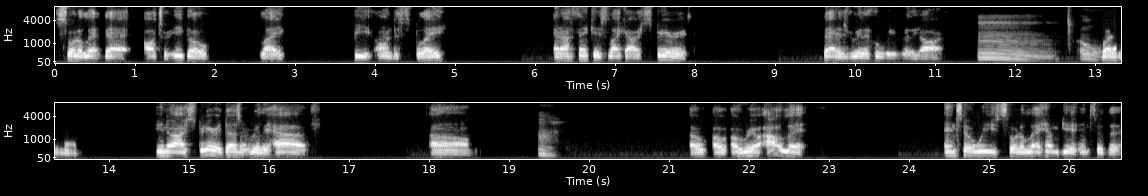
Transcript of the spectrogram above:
sort of let that alter ego like be on display. And I think it's like our spirit that is really who we really are. Mm. Oh, But um, you know, our spirit doesn't really have um Mm. a, a a real outlet until we sort of let him get into the.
